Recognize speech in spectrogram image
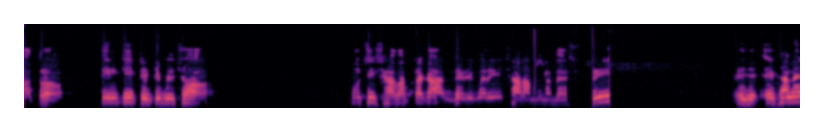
মাত্র তিনটি টেবিল সহ পঁচিশ হাজার টাকা। ডেলিভারি সারা বাংলাদেশ ফ্রি এই যে এখানে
